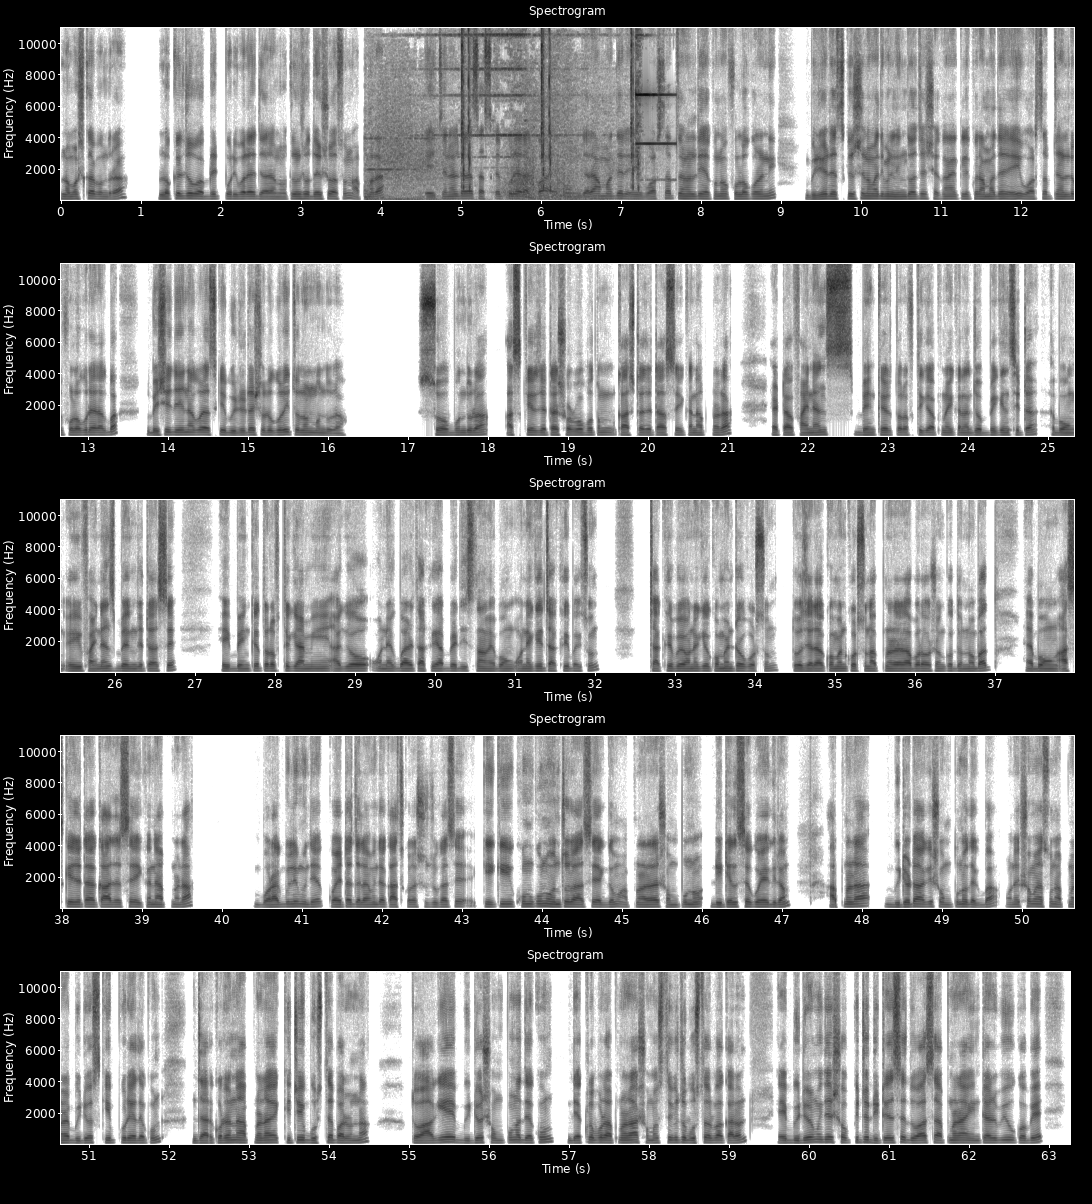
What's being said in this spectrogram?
নমস্কার বন্ধুরা, local job update পরিবারের যারা নতুন সদস্য আছেন, আপনারা এই চ্যানেলটা সাবস্ক্রাইব করে রাখবা এবং যারা আমাদের এই হোয়াটসঅ্যাপ চ্যানেলটি এখনও ফলো করেনি ভিডিও ডেসক্রিপশনের মাধ্যমে লিঙ্ক আছে, সেখানে ক্লিক করে আমাদের এই হোয়াটসঅ্যাপ চ্যানেলটি ফলো করে রাখবা। বেশি দেরি না করে আজকে ভিডিওটা শুরু করি, চলুন বন্ধুরা। সো বন্ধুরা, আজকের যেটা সর্বপ্রথম কাজটা যেটা আছে, এখানে আপনারা একটা ফাইন্যান্স ব্যাংকের তরফ থেকে আপনার এখানে জব ভ্যাকেন্সিটা এবং এই ফাইন্যান্স ব্যাংক যেটা আছে এই ব্যাংকের তরফ থেকে আমি আগেও অনেকবার চাকরি আপডেট দিছিলাম এবং অনেকেই চাকরি পাইছুন চাকরি পেয়ে অনেকে কমেন্টও করছুন তো যারা কমেন্ট করছুন আপনারা আবারও অসংখ্য ধন্যবাদ। এবং আজকে যেটা কাজ আছে, এখানে আপনারা বরাকবিলির মধ্যে কয়টা জেলার মধ্যে কাজ করার সুযোগ আছে। কি কি, কোন কোন অঞ্চলে আছে, একদম আপনারা সম্পূর্ণ ডিটেলসে কয়ে দিলাম। আপনারা ভিডিওটা আগে সম্পূর্ণ দেখবা। অনেক সময় আসুন, আপনারা ভিডিও স্কিপ করে দেখুন। যার কারণে আপনারা কিছুই বুঝতে পারুন না। তো আগে ভিডিও সম্পূর্ণ দেখুন, দেখলে পরে আপনারা সমস্ত কিছু বুঝতে পারবা। কারণ এই ভিডিওর মধ্যে সব কিছু ডিটেলসে দেওয়া আছে, আপনারা ইন্টারভিউ কবে,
